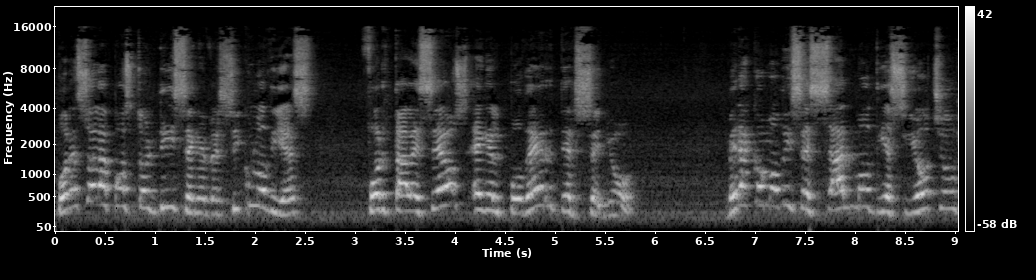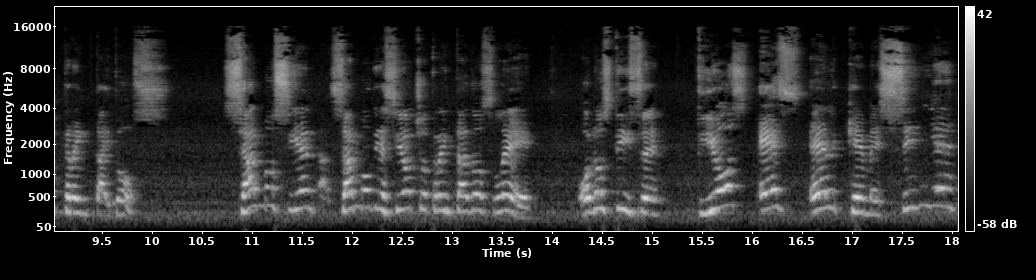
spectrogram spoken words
Por eso el apóstol dice en el versículo 10, fortaleceos en el poder del Señor. Mira cómo dice Salmo 18, 32. Salmo, 100, Salmo 18, 32 lee o nos dice, Dios es el que me ciñe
